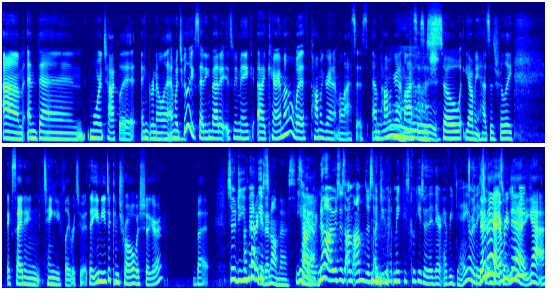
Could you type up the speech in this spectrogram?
Um, and then more chocolate and granola. And what's really exciting about it is we make uh, caramel with pomegranate molasses. And pomegranate molasses is so yummy. It has this really exciting, tangy flavor to it that you need to control with sugar. But So, do you I've make got to these? get in on this. Yeah. Sorry. No, I was just. I'm. I'm just. I do you make these cookies. Are they there every day, or are they? they're there every day. Yeah.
